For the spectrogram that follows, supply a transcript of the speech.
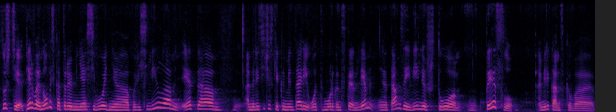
Слушайте, первая новость, которая меня сегодня повеселила, это аналитический комментарий от Морган Стэнли. Там заявили, что Теслу, американского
